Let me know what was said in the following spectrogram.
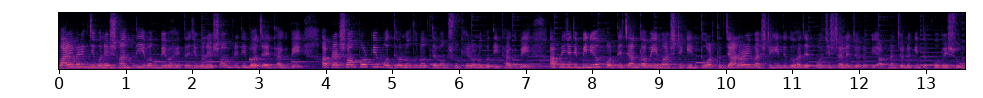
পারিবারিক জীবনের শান্তি এবং বিবাহিত জীবনের সম্প্রীতি বজায় থাকবে। আপনার সম্পর্কের মধ্যেও নতুনত্ব এবং সুখের অনুভূতি থাকবে। আপনি যদি বিনিয়োগ করতে চান, তবে এই মাসটি কিন্তু, অর্থাৎ জানুয়ারি মাসটি কিন্তু দু হাজার পঁচিশ সালের জন্য আপনার জন্য কিন্তু খুবই শুভ।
